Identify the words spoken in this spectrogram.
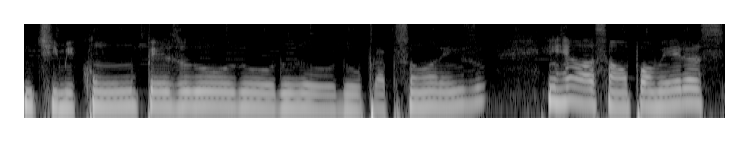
um time com um peso do, do, do, do próprio São Lourenço. Em relação ao Palmeiras,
